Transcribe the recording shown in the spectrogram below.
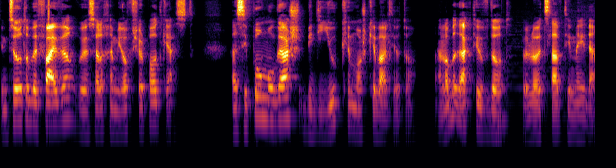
תמצאו אותו בפייבר והוא יעשה לכם יופי של פודקאסט. הסיפור מוגש בדיוק כמו שקיבלתי אותו. אני לא בדקתי עובדות ולא הצלבתי מידע.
